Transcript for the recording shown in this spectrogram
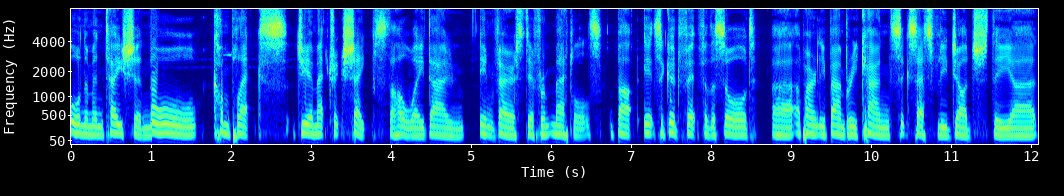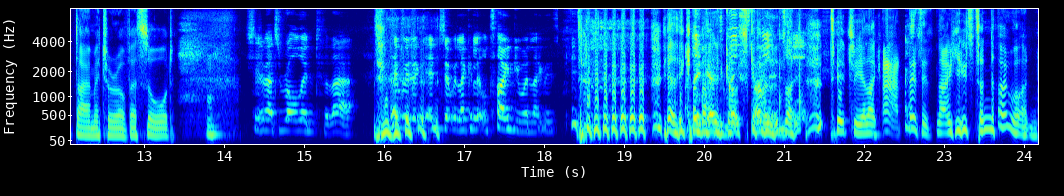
ornamentation, all complex geometric shapes the whole way down in various different metals. But it's a good fit for the sword. Uh, apparently, Banbury can successfully judge the uh, diameter of a sword. Should have had to roll in for that. Then we'd have ended up with like a little tiny one like this. yeah, they come back and got makes scabbard. It's like, literally, you're like, ah, this is no use to no one.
